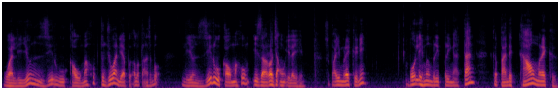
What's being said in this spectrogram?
waliyunziru qaumahum. Tujuan dia apa? Allah Taala sebut liyunziru qaumahum iza raja'u ilaihim. Supaya mereka ni boleh memberi peringatan kepada kaum mereka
